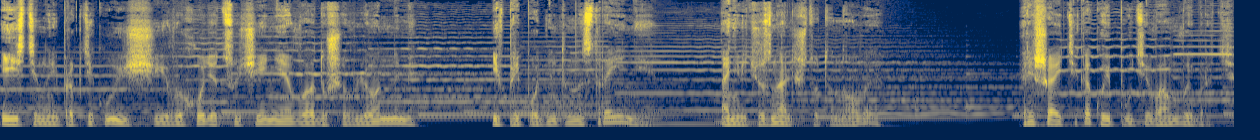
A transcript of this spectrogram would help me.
Истинные практикующие выходят с учения воодушевленными и в приподнятом настроении. Они ведь узнали что-то новое. Решайте, какой путь вам выбрать.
